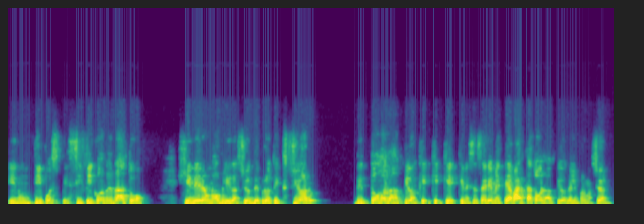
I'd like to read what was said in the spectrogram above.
en un tipo específico de dato, genera una obligación de protección de todos los activos que, que, necesariamente abarca todos los activos de la información.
